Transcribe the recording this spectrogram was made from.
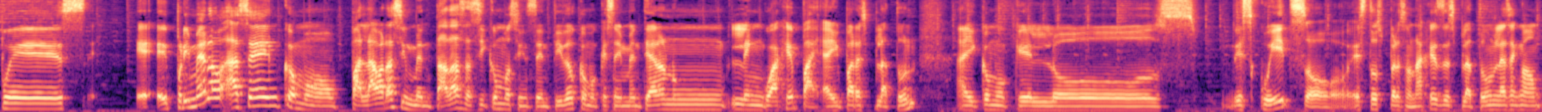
pues eh, eh, primero hacen como palabras inventadas, así como sin sentido, como que se inventaron un lenguaje ahí para Splatoon. Ahí como que los squids o estos personajes de Splatoon le hacen como...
